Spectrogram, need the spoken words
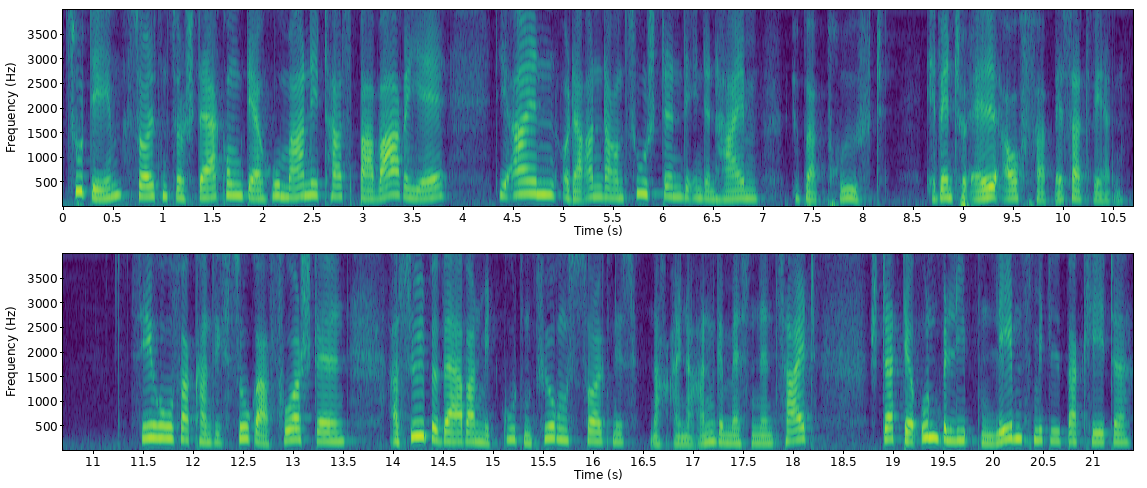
Zudem sollten zur Stärkung der Humanitas Bavariae die einen oder anderen Zustände in den Heimen überprüft, eventuell auch verbessert werden. Seehofer kann sich sogar vorstellen, Asylbewerbern mit gutem Führungszeugnis nach einer angemessenen Zeit statt der unbeliebten Lebensmittelpakete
